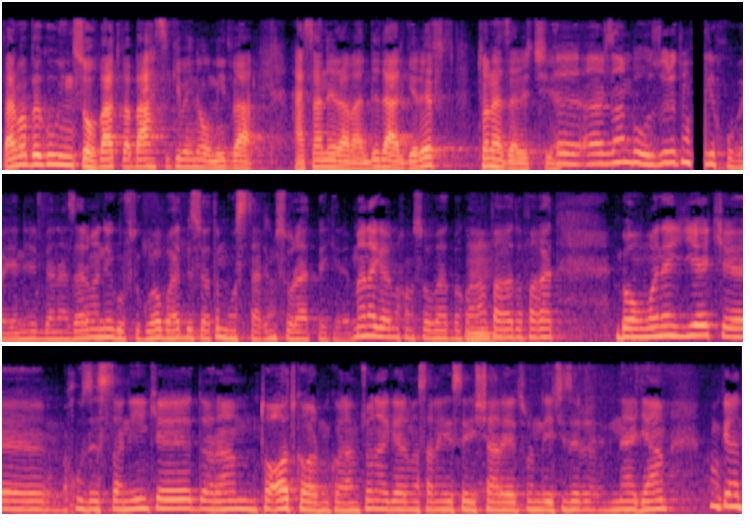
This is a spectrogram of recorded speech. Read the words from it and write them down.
بر ما بگو این صحبت و بحثی که بین امید و حسن رونده در گرفت تو نظرت چیه؟ ارزم به حضورتون خیلی خوبه. یعنی به نظر من یه گفتگوها باید به صورت مستقیم صورت بگیره. من اگر می‌خوام صحبت بکنم. فقط و فقط به عنوان یک خوزستانی که دارم تئاتر کار می‌کنم. چون اگر مثلا یه سری شرایط رو یه چیزی رو نگم ممکنه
